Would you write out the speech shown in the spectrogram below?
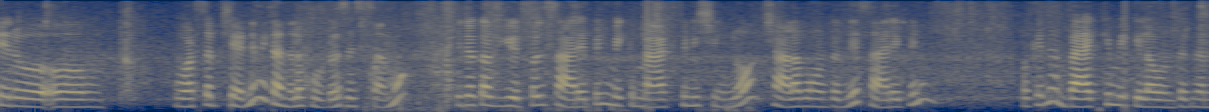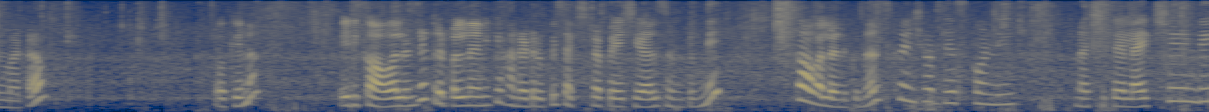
మీరు వాట్సాప్ చేయండి. మీకు అందులో ఫొటోస్ ఇస్తాము. ఇది ఒక బ్యూటిఫుల్ శారీ పిన్ మీకు మ్యాట్ ఫినిషింగ్లో చాలా బాగుంటుంది. శారీ పిన్ ఓకేనా బ్యాక్కి మీకు ఇలా ఉంటుందన్నమాట. ఓకేనా ఇది కావాలంటే ట్రిపుల్ నైన్కి హండ్రెడ్ రూపీస్ ఎక్స్ట్రా పే చేయాల్సి ఉంటుంది. కావాలనుకున్నారు స్క్రీన్ షాట్ నచ్చితే లైక్ చేయండి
